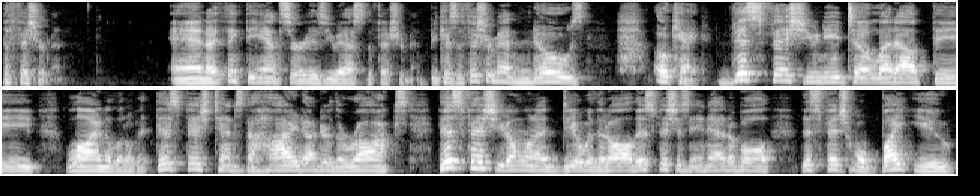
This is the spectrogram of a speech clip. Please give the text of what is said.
the fisherman? And I think the answer is you ask the fisherman because the fisherman knows okay, this fish you need to let out the line a little bit. This fish tends to hide under the rocks. This fish you don't want to deal with at all. This fish is inedible. This fish will bite you.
